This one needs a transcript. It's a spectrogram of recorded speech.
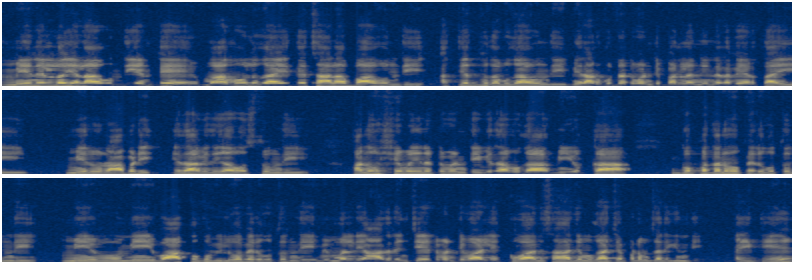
మే నెలలో ఎలా ఉంది అంటే మామూలుగా అయితే చాలా బాగుంది. అత్యద్భుతముగా ఉంది. మీరు అనుకున్నటువంటి పనులన్నీ నెరవేరుతాయి. మీరు రాబడి యథావిధిగా వస్తుంది. అనూహ్యమైనటువంటి విధముగా మీ యొక్క గొప్పతనము పెరుగుతుంది. మీ మీ వాక్కుకు విలువ పెరుగుతుంది. మిమ్మల్ని ఆదరించేటువంటి వాళ్ళు ఎక్కువ అని సహజముగా చెప్పడం జరిగింది. అయితే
